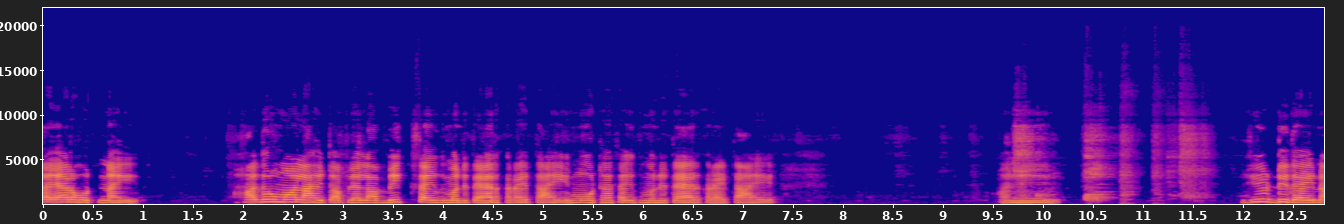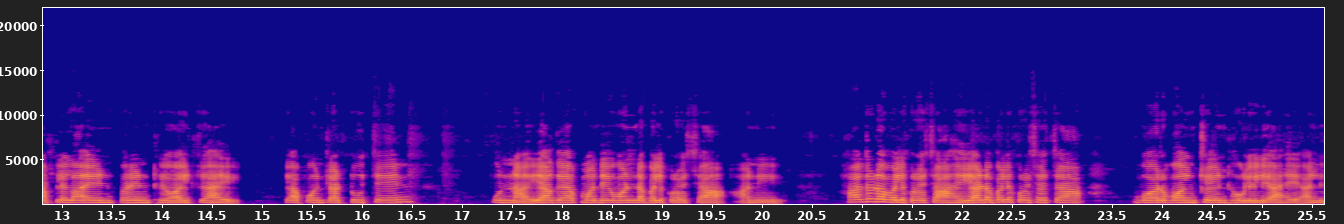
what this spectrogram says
तयार होत नाही हा जो रुमाल आहे तो आपल्याला बिग साईजमध्ये तयार करायचा आहे मोठ्या साईजमध्ये तयार करायचा आहे. आणि ही डिझाईन आपल्याला एंडपर्यंत ठेवायची आहे या पॉईंटला टू चेन पुन्हा या गॅपमध्ये वन डबल क्रोशा आणि हा जो डबल क्रोशा आहे या डबल क्रोशाच्या वर वन चेन ठेवलेली आहे आणि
